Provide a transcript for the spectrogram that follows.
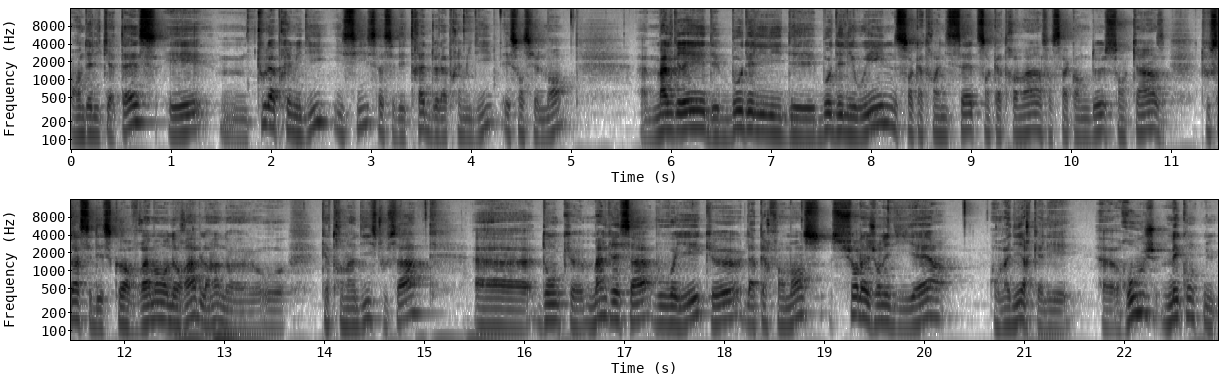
en délicatesse. Et hum, tout l'après-midi, ici, ça c'est des trades de l'après-midi essentiellement, malgré des beaux daily, des beaux daily wins, 197, 180, 152, 115, tout ça, c'est des scores vraiment honorables, hein, 90, tout ça. Euh, donc, euh, malgré ça, vous voyez que la performance sur la journée d'hier, on va dire qu'elle est rouge, mais contenue.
